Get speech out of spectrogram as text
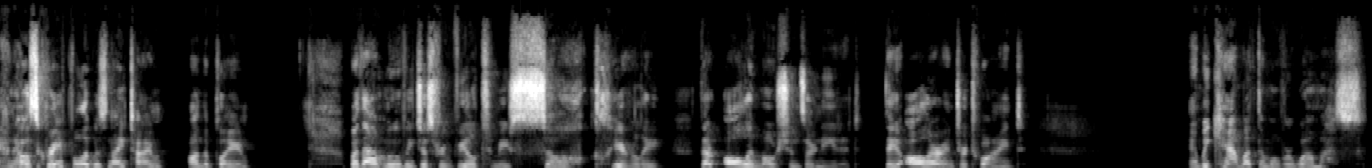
And I was grateful it was nighttime on the plane. But that movie just revealed to me so clearly that all emotions are needed. They all are intertwined. And we can't let them overwhelm us,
